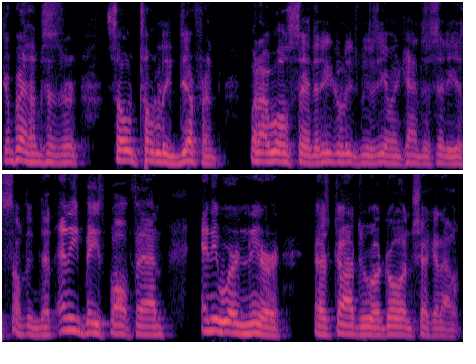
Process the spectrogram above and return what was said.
compare them since they're so totally different. But I will say that Negro Leagues Museum in Kansas City is something that any baseball fan anywhere near has got to uh, go and check it out.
